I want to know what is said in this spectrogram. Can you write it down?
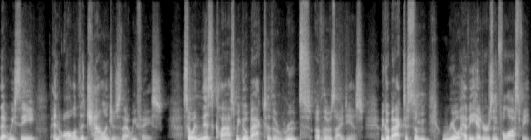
that we see and all of the challenges that we face. So in this class, we go back to the roots of those ideas. We go back to some real heavy hitters in philosophy,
